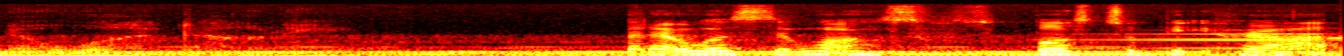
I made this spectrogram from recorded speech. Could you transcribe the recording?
Know what, honey? That I was the one supposed to pick her up?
